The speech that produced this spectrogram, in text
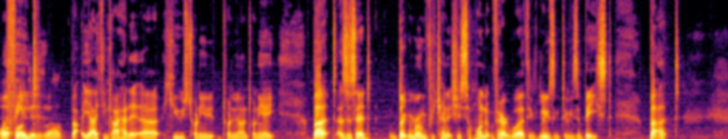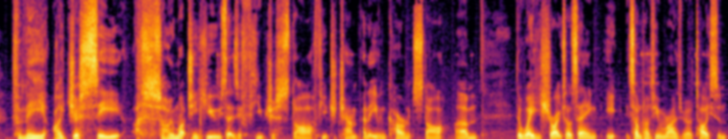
my I, I feed. did as well. But yeah, I think I had it uh, Hughes 20, 29 28. But as I said, don't get me wrong, Vucenic is someone very worthy of losing to. He's a beast. But for me, I just see so much in Hughes that is a future star, future champ, and even current star. Um, the way he strikes, I was saying, he, sometimes he reminds me of Tyson.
